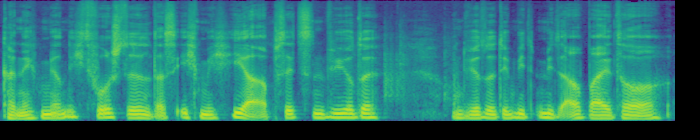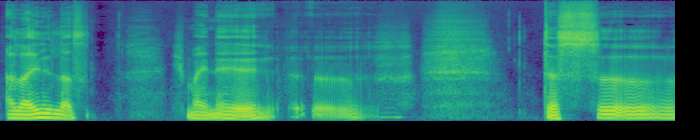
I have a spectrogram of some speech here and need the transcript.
kann ich mir nicht vorstellen, dass ich mich hier absetzen würde und würde die Mit Mitarbeiter alleine lassen. Ich meine, äh, das äh,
